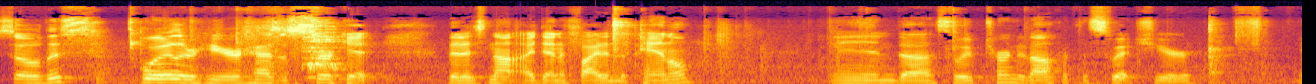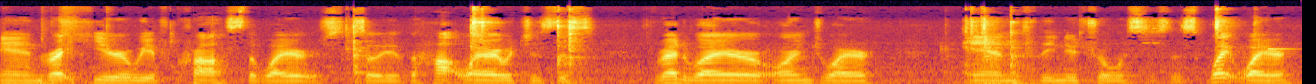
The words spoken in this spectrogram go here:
So this boiler here has a circuit that is not identified in the panel. And uh, so we've turned it off at the switch here. And right here we have crossed the wires. So you have the hot wire, which is this red wire or orange wire, and the neutral, which is this white wire.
